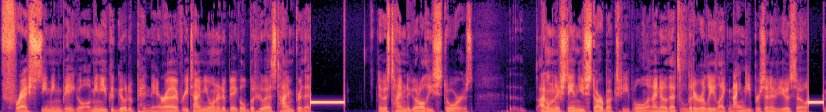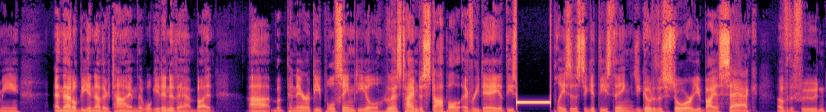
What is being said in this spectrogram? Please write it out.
fresh seeming bagel. I mean, you could go to Panera every time you wanted a bagel, but who has time for that? It was time to go to all these stores. I don't understand you Starbucks people, and I know that's literally like 90% of you, so me. And that'll be another time that we'll get into that. But uh, but Panera people, same deal. Who has time to stop all every day at these places to get these things? You go to the store, you buy a sack of the food,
